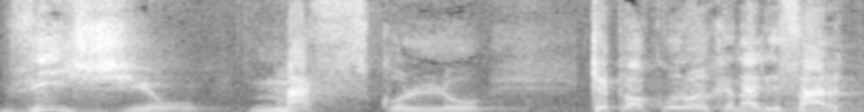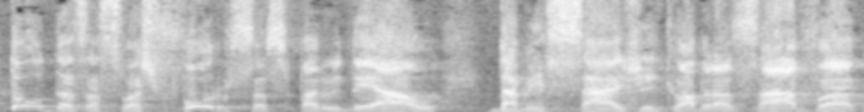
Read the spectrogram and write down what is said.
vígil, másculo, que procurou canalizar todas as suas forças para o ideal da mensagem que o abrasava,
